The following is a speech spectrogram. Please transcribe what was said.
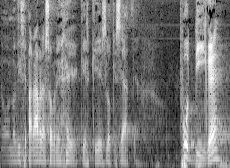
No, no dice palabras sobre qué, qué es lo que se hace. può dire,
